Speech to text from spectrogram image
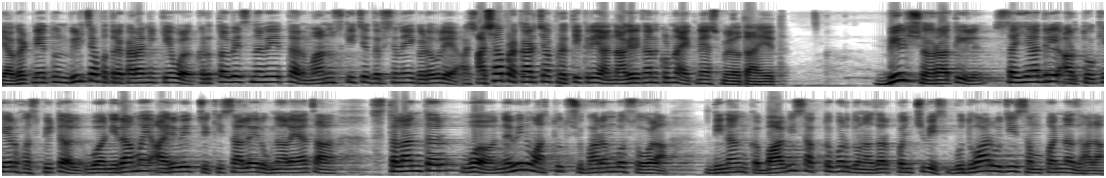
या घटनेतून बीडच्या पत्रकारांनी केवळ कर्तव्यच नव्हे तर माणुसकीचे दर्शनही घडवले. अशा प्रकारच्या प्रतिक्रिया नागरिकांकडून ऐकण्यास मिळत आहेत. बीड शहरातील सह्याद्री आर्थोकेअर हॉस्पिटल व निरामय आयुर्वेद चिकित्सालय रुग्णालयाचा स्थलांतर व नवीन वास्तूत शुभारंभ सोहळा दिनांक बावीस ऑक्टोबर दोन हजार पंचवीस बुधवार रोजी संपन्न झाला.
